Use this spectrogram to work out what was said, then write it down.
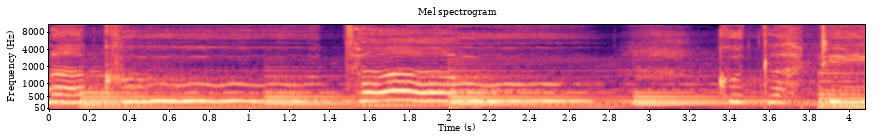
Karena ku tahu ku telah di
